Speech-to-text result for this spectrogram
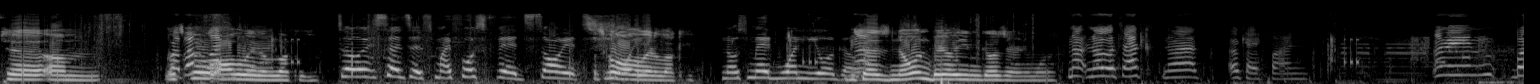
to um, let's go all the way to. Lucky. So it says it's my first vid, so it's Let's go all the way to Lucky No, it's made one year ago. because no one barely even goes there anymore. No, no, act. No, okay, fine. I mean, but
